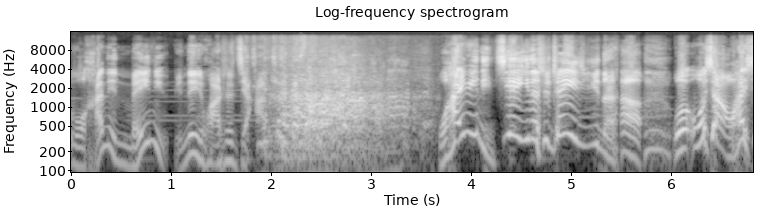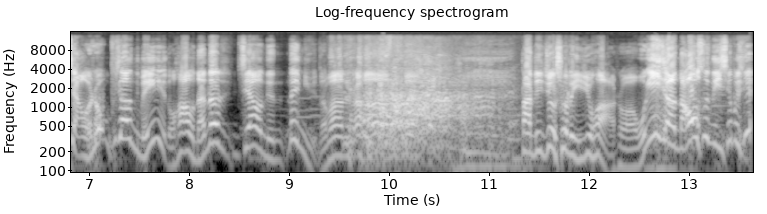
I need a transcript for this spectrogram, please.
我喊你美女那句话是假的。”我还以为你介意的是这一句呢，我我想我还想我说我不叫你美女的话，我难道叫你那女的吗？是吧？大迪就说了一句话，说我一脚挠死你，信不信？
